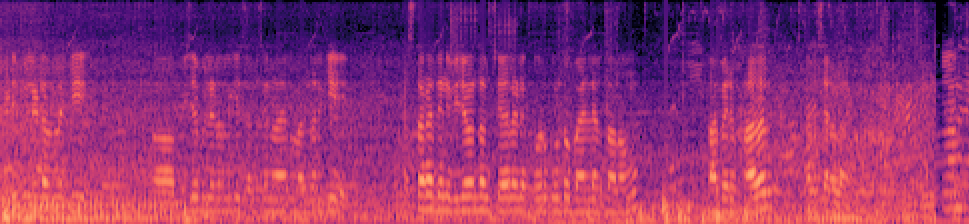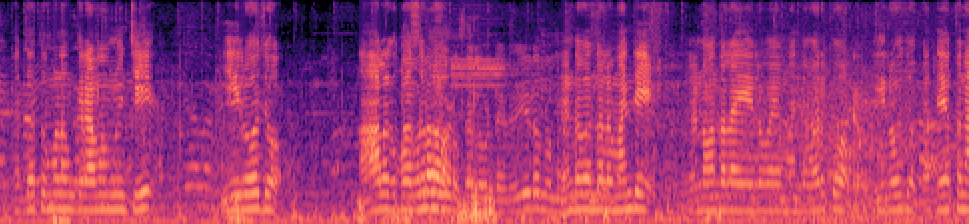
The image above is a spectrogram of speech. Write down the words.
టీడీపీ లీడర్లకి బీజేపీ లీడర్లకి జనసేన నాయకులందరికీ ఖచ్చితంగా దీన్ని విజయవంతం చేయాలని కోరుకుంటూ బయలుదేరుతున్నాము నా పేరు ఖాదర్ జనసేన నాయకుడు. పెద్ద తుమ్మలం గ్రామం నుంచి ఈరోజు నాలుగు బస్సుల్లో రెండు వందల మంది రెండు వందల ఇరవై మంది వరకు ఈరోజు పెద్ద ఎత్తున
